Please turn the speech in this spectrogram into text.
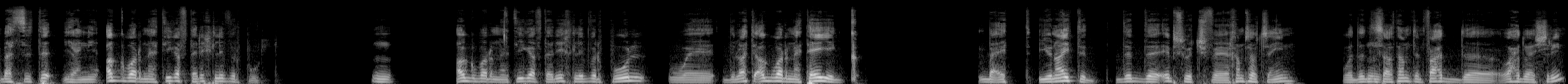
بس ت... يعني أكبر نتيجة في تاريخ ليفربول. أكبر نتيجة في تاريخ ليفربول ودلوقتي أكبر نتائج بقت يونايتد ضد ابسويتش في 95 وضد. ساوثهامبتون في واحد- 21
